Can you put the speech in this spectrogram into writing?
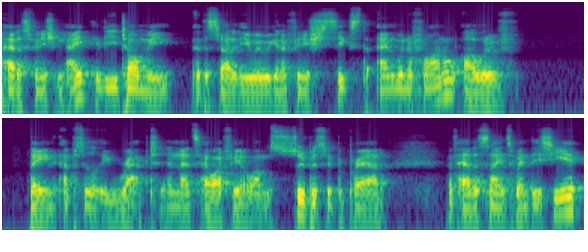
had us finishing eighth. If you told me at the start of the year we were going to finish sixth and win a final, I would have been absolutely wrapped. And that's how I feel. I'm super, super proud of how the Saints went this year.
